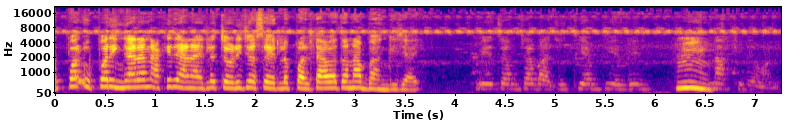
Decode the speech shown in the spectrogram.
ઉપર ઉપર ઈંગારા નાખી દેવાના એટલે ચડી જશે એટલે પલટાવે તો ના ભાંગી જાય. બે ચમચા બાજુથી એમ ફેરવીને નાખી દેવાનું.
